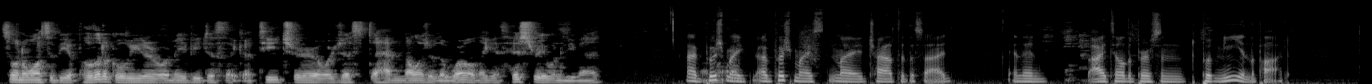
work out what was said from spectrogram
someone who wants to be a political leader or maybe just like a teacher or just to have knowledge of the world. I guess history wouldn't be bad. I push uh, my I push my my child to the side, and then I tell the person to put me in the pod.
